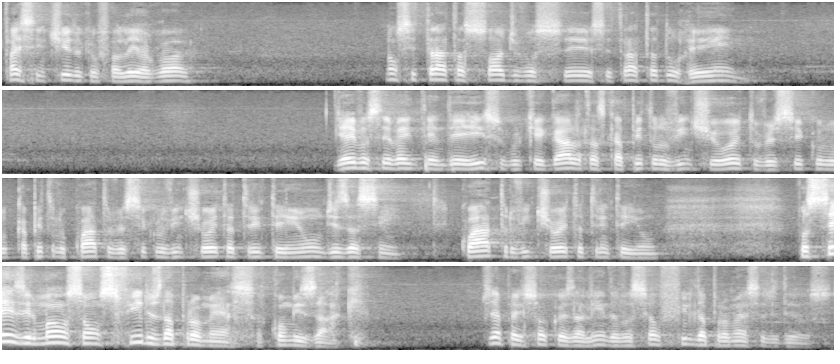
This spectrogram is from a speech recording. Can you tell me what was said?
Faz sentido o que eu falei agora? Não se trata só de você, se trata do reino. E aí você vai entender isso, porque Gálatas capítulo 28, versículo, capítulo 4, versículo 28 a 31 diz assim: 4, 28 a 31. Vocês, irmãos, são os filhos da promessa, como Isaac. Você já pensou coisa linda? Você é o filho da promessa de Deus.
